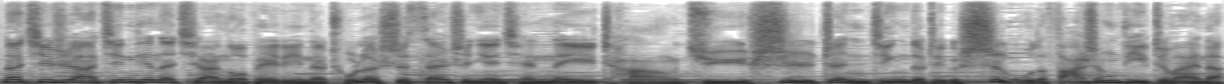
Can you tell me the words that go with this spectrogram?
那其实啊，今天的切尔诺贝利呢，除了是三十年前那一场举世震惊的这个事故的发生地之外呢，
